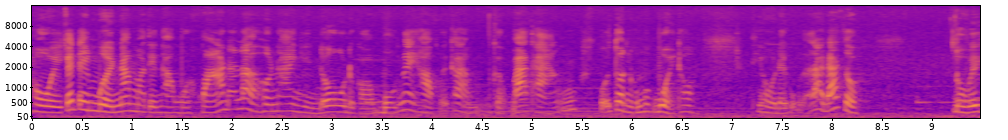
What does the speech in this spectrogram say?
hồi cách đây 10 năm mà tiền học một khóa đã là hơn 2.000 đô được có 4 ngày học với cả kiểu 3 tháng mỗi tuần có một buổi thôi. Thì hồi đấy cũng đã là đắt rồi đối với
